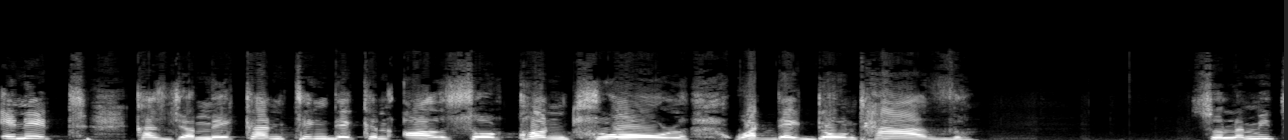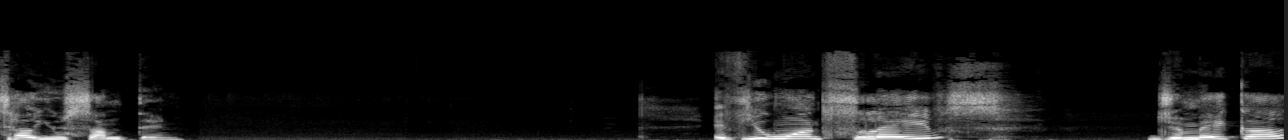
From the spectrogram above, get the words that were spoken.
in it. Because Jamaican think they can also control what they don't have. So let me tell you something. If you want slaves, Jamaica,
